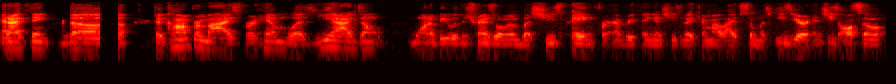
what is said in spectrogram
And I think the the compromise for him was, yeah, I don't want to be with a trans woman, but she's paying for everything and she's making my life so much easier, and she's also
